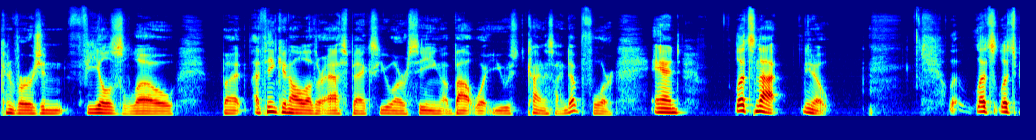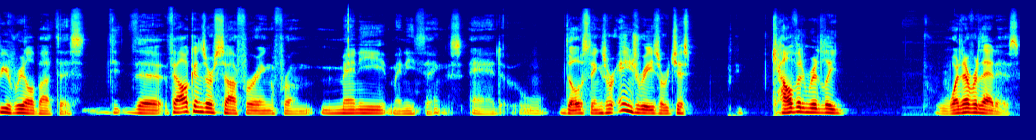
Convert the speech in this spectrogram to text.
conversion feels low. But I think in all other aspects, you are seeing about what you kind of signed up for. And let's not, you know, let's let's be real about this. The, the Falcons are suffering from many many things, and those things are injuries or just Calvin Ridley, whatever that is.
